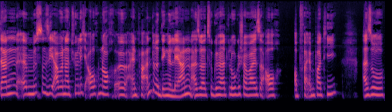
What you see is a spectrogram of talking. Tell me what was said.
dann äh, müssen Sie aber natürlich auch noch äh, ein paar andere Dinge lernen. Also dazu gehört logischerweise auch Opferempathie. Also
